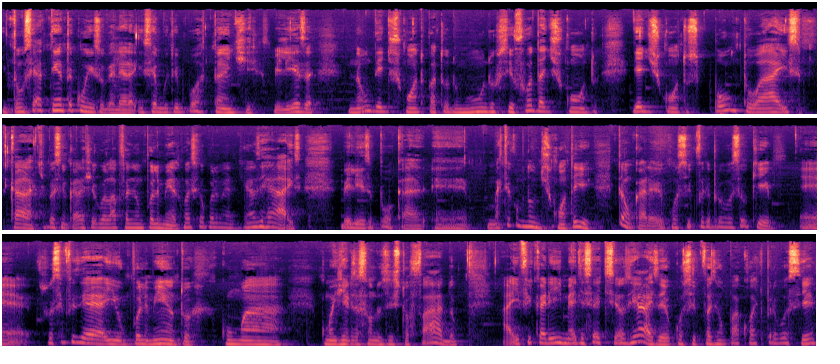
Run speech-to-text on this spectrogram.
Então se atenta com isso, galera. Isso é muito importante, beleza? Não dê desconto para todo mundo. Se for dar desconto, dê descontos pontuais. Cara, tipo assim, o cara chegou lá fazer um polimento. Quanto é que é o polimento? 500 reais. Beleza, pô, cara, é... mas tem como dar um desconto aí? Então, cara, eu consigo fazer para você o quê? É... Se você fizer aí um polimento com uma com uma higienização dos estofados, aí ficaria em média 700 reais. Aí eu consigo fazer um pacote para você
